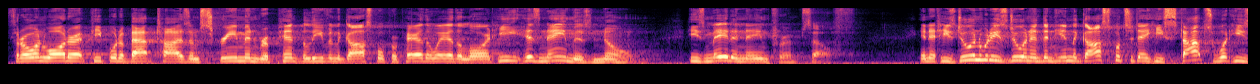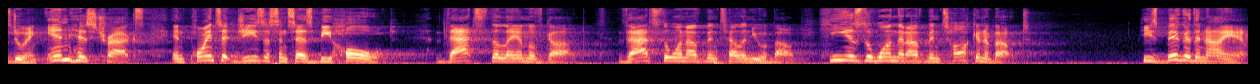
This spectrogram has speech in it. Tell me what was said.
throwing water at people to baptize them, screaming, repent, believe in the gospel, prepare the way of the Lord. He, his name is known. He's made a name for himself. And yet he's doing what he's doing, and then in the gospel today, he stops what he's doing in his tracks and points at Jesus and says, Behold, that's the Lamb of God. That's the one I've been telling you about. He is the one that I've been talking about. He's bigger than I am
